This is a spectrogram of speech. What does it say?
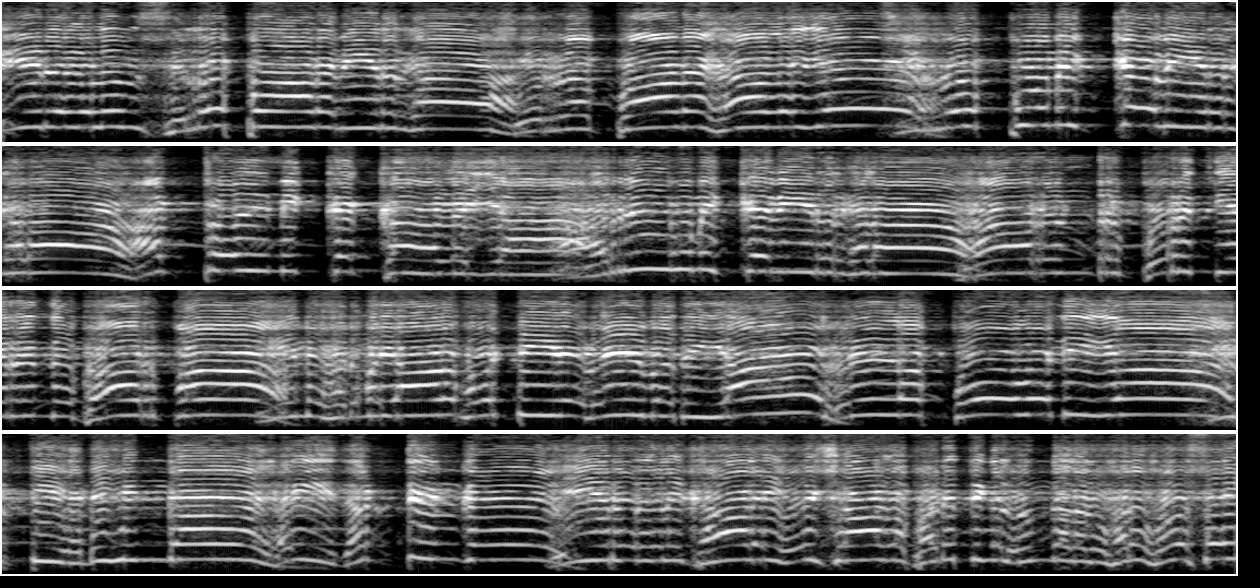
வீரர்களும் சிறப்பான வீரர்கள். சிறப்பான காலை. வீரர்களா? யாரென்று பொறுத்திருந்து பார்ப்பா இந்த கடுமையான போட்டியிலே வெல்வது யார்? வெல்ல போவது யார்? சீட்டி அடியுங்க கை தட்டுங்க வீரர்களை காலை உற்சாகப்படுத்துங்கள் உங்களது கரகோசை.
